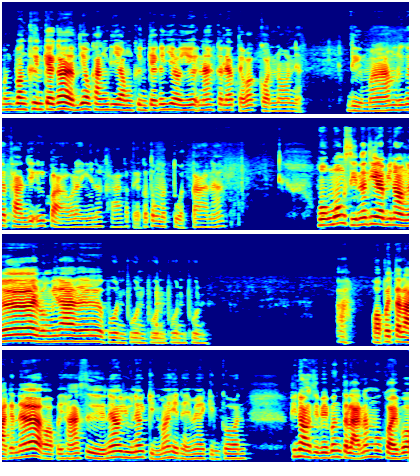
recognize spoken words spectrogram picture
บางบางคืนแกก็เยี่ยวครั้งเดียวบางคืนแกก็เยี่ยวเยอะนะก็แล้วแต่ว่าก่อนนอนเนี่ย ดื่มม้ามหรือก็ทานเยอะหรือเปล่าอะไรอย่างเงี้ยนะคะก็แต่ก็ต้องมาตรวจตานะหกโมงสิบนาทีแล้วพี่น้องเอ้ยบังไม่ได้เลยพูนพูนพูนพูนพูนอะ ออกไปตลาดกันเด้อออกไปหาซื้อแนวอยู่แนวกินมาเฮ็ดให้แม่กินก่อน พี่น้องสิไปเบิ่งตลาดน้ำมูข่อยบ่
